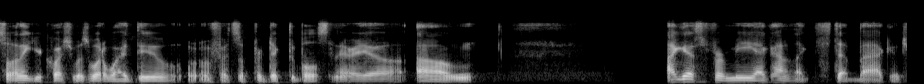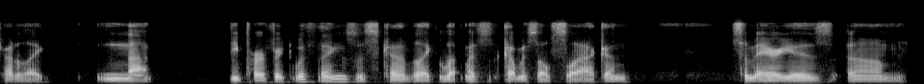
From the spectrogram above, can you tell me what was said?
so I think your question was, what do I do if it's a predictable scenario? Um, I guess for me, I kind of like step back and try to like not be perfect with things. It's kind of like let my cut myself slack on some areas. Um,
